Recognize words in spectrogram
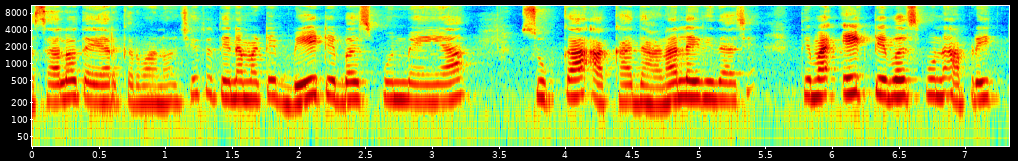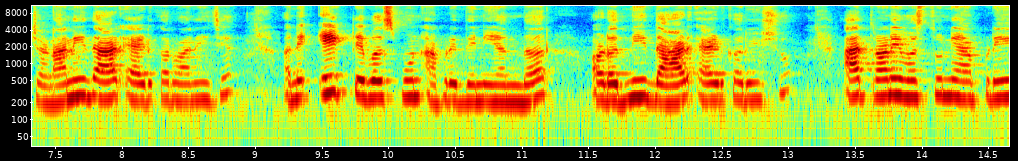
મસાલો તૈયાર કરવાનો છે. તો તેના માટે બે ટેબલ સ્પૂન મેં અહીંયા સૂકા આખા ધાણા લઈ લીધા છે. તેમાં એક ટેબલ સ્પૂન આપણે ચણાની દાળ એડ કરવાની છે અને એક ટેબલ સ્પૂન આપણે તેની અંદર અડદની દાળ એડ કરીશું. આ ત્રણેય વસ્તુને આપણે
